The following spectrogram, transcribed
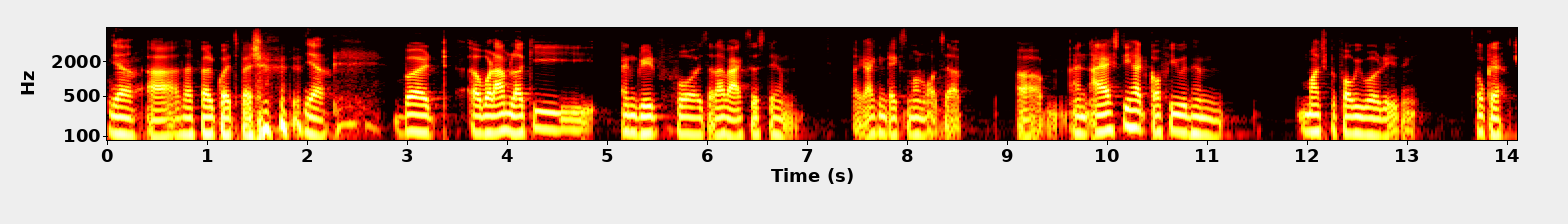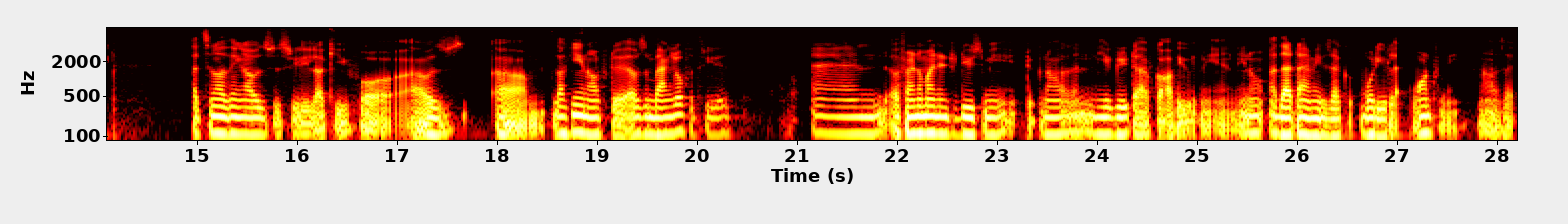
yeah Uh, so I felt quite special. yeah but uh, what I'm lucky and grateful for is that I have access to him. Like I can text him on WhatsApp. Um, and I actually had coffee with him much before we were raising. Okay That's another thing I was just really lucky for. I was um, lucky enough to. I was in Bangalore for three days, and a friend of mine introduced me to Kunal, and he agreed to have coffee with me. And you know, at that time, he was like, "What do you like want from me?" And I was like,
